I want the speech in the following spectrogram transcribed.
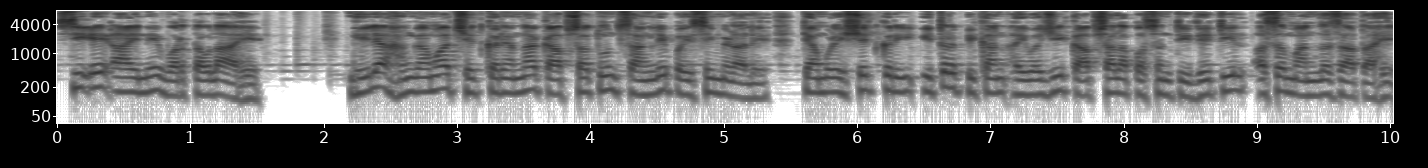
सी ए आयने वर्तवला आहे. गेल्या हंगामात शेतकऱ्यांना कापसातून चांगले पैसे मिळाले. त्यामुळे शेतकरी इतर पिकांऐवजी कापसाला पसंती देतील असं मानलं जात आहे.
